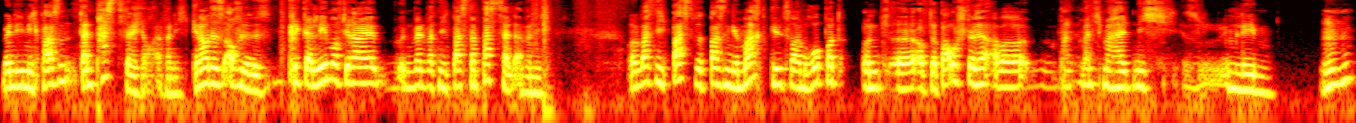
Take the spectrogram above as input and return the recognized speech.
wenn die nicht passen, dann passt es vielleicht auch einfach nicht. Genau das ist auch wieder das. Kriegt dein Leben auf die Reihe und wenn was nicht passt, dann passt es halt einfach nicht. Und was nicht passt, wird passend gemacht, gilt zwar im Robot und äh, auf der Baustelle, aber man, manchmal halt nicht so im Leben. Mhm.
